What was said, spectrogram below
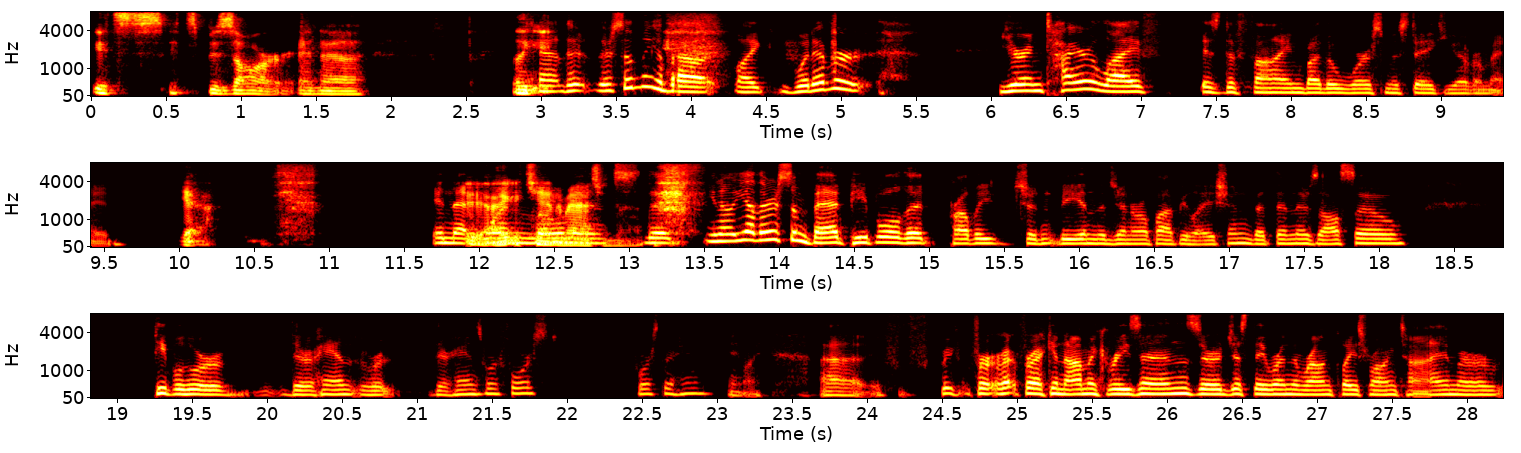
it's it's bizarre and uh, like yeah, there, there's something about like whatever your entire life is defined by the worst mistake you ever made. yeah, In that Yeah, I can't moment imagine that. you know, yeah, there are some bad people that probably shouldn't be in the general population, but then there's also people who are their hands were their hands were forced forced their hand anyway uh for, for for economic reasons or just they were in the wrong place wrong time or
